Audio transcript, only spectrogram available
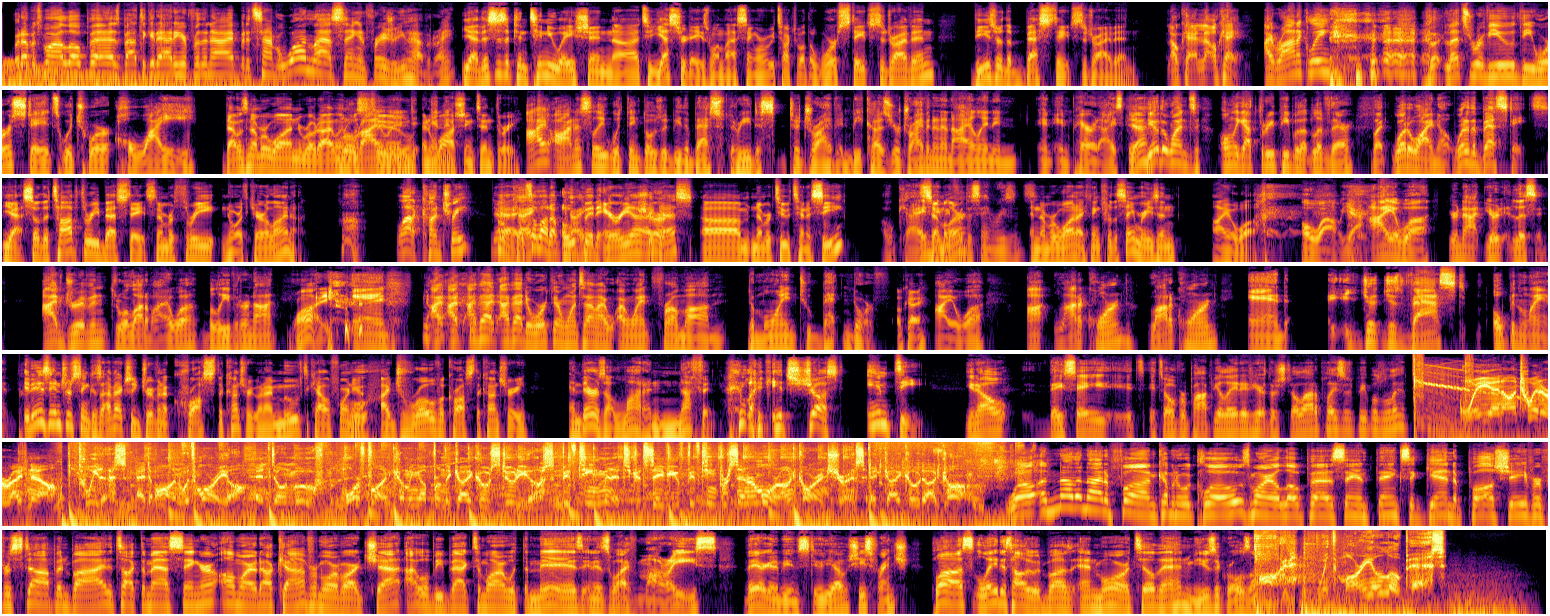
What up? It's Mario Lopez, about to get out of here for the night, but it's time for one last thing. And Fraser, you have it, right? Yeah, this is a continuation uh, to yesterday's one last thing where we talked about the worst states to drive in. These are the best states to drive in. Okay, okay. Ironically, let's review the worst states, which were Hawaii. That was number one. Rhode Island Rhode was Island, two, and, and then- Washington three. I honestly would think those would be the best three to, to drive in because you're driving in an island in, in, in paradise. Yeah. The other ones only got three people that live there. But what do I know? What are the best states? Yeah, so the top three best states. Number three, North Carolina. Huh. A lot of country. Yeah, okay. it's a lot of okay. open area, Sure. I guess. Um, number two, Tennessee. Okay. Similar. For the same reasons. And number one, I think for the same reason, Iowa. oh wow, yeah, Iowa. You're not. You're listen. I've driven through a lot of Iowa, believe it or not, Why? and I, I've, I've had I've had to work there. One time, I, I went from um, Des Moines to Bettendorf, okay. Iowa. A lot of corn, a lot of corn, and it, just just vast open land. It is interesting because I've actually driven across the country. When I moved to California, Oof. I drove across the country and there is a lot of nothing. like it's just empty. You know, they say it's it's overpopulated here. There's still a lot of places for people to live. Weigh in on Twitter right now. Tweet us at On With Mario. And don't move. More fun coming up from the Geico Studios. 15 minutes could save you 15% or more on car insurance at geico.com. Well, another night of fun coming to a close. Mario Lopez saying thanks again to Paul Shaffer for stopping by to talk to Masked Singer. AllMario.com for more of our chat. I will be back tomorrow with The Miz and his wife Maryse. They are going to be in studio. She's French. Plus, latest Hollywood buzz and more. Till then, music rolls on. On with Mario Lopez.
